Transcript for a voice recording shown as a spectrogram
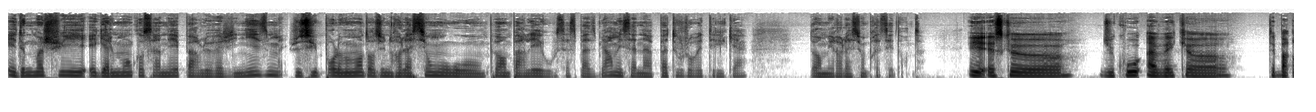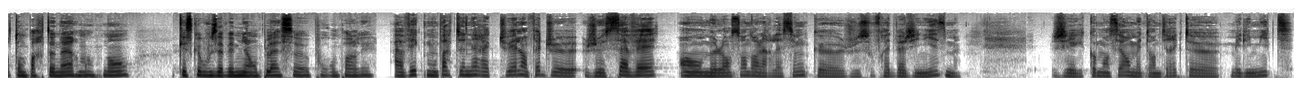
Et donc moi je suis également concernée par le vaginisme. Je suis pour le moment dans une relation où on peut en parler, où ça se passe bien, mais ça n'a pas toujours été le cas dans mes relations précédentes. Et est-ce que, du coup, avec euh, tes par- ton partenaire maintenant, qu'est-ce que vous avez mis en place euh, pour en parler? Avec mon partenaire actuel, en fait, je, je savais en me lançant dans la relation que je souffrais de vaginisme. J'ai commencé en mettant direct euh, mes limites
